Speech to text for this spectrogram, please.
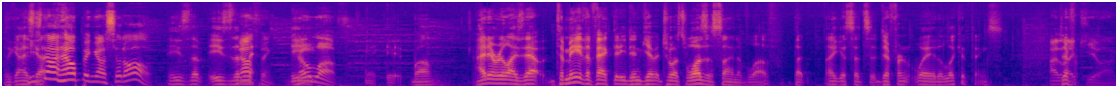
the guy's He's got, not helping us at all. He's the he's the Nothing. he- no love. it- well, I didn't realize that. To me, the fact that he didn't give it to us was a sign of love. But I guess that's a different way to look at things. I Different- like Elon.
